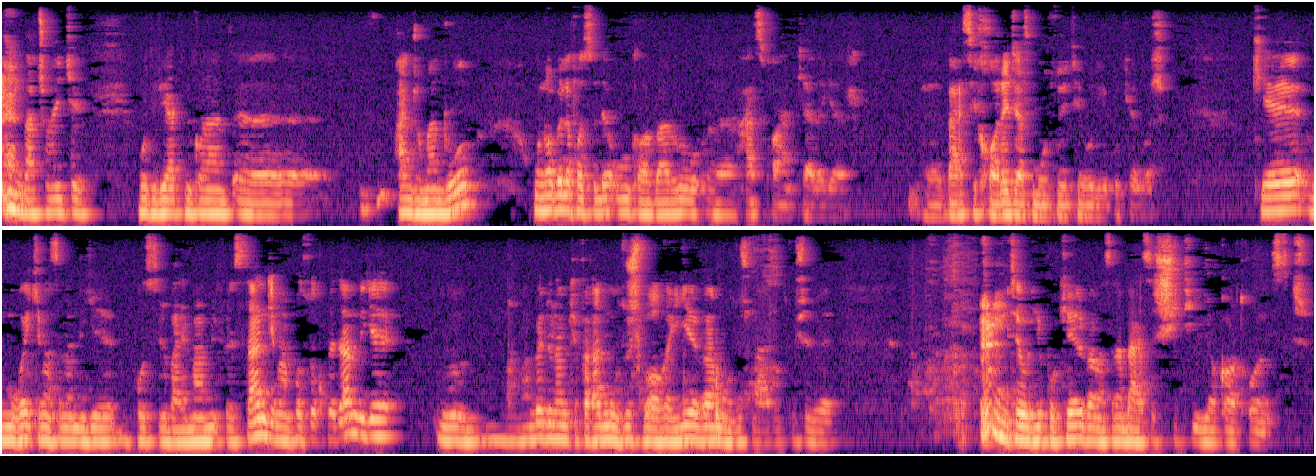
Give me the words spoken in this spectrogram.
بچه هایی که مدیریت می‌کنند انجمن رو اونا بلا فاصله اون کاربر رو حذف خواهند کرد اگر بحثی خارج از موضوع تئوری پوکر باشه. که موقعی که مثلا دیگه پستی رو برای من میفرستن که من پاسخ بدم دیگه من بدونم که فقط موضوعش واقعیه و موضوعش مربوط میشه به تئوری پوکر و مثلا بحث شیتی یا کارتخور نیستش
